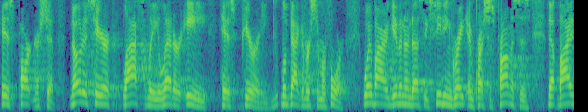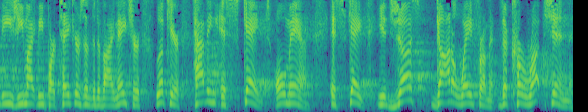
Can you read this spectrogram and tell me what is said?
his partnership. Notice here, lastly, letter E, his purity. Look back at verse number four. Whereby are given unto us exceeding great and precious promises, that by these ye might be partakers of the divine nature. Look here, having escaped, oh man, escaped. You just got away from it. The corruption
